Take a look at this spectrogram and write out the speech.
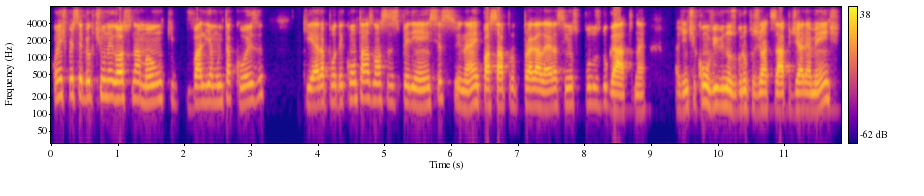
Quando a gente percebeu que tinha um negócio na mão que valia muita coisa, que era poder contar as nossas experiências, né, e passar para a galera assim os pulos do gato, né? A gente convive nos grupos de WhatsApp diariamente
